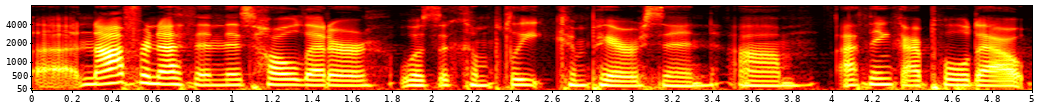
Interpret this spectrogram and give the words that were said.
uh, not for nothing, this whole letter was a complete comparison. Um, I think I pulled out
